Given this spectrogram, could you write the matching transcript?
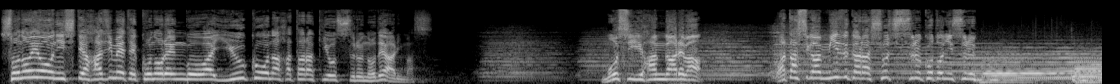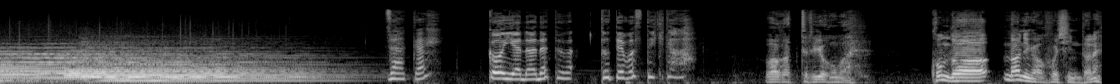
そのようにして初めてこの連合は有効な働きをするのであります。もし違反があれば、私が自ら処置することにする。ザーカイ今夜のあなたはとても素敵だわ。分かってるよお前今度は何が欲しいんだね？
